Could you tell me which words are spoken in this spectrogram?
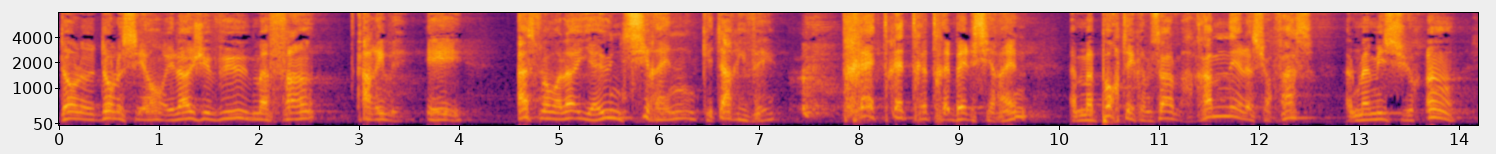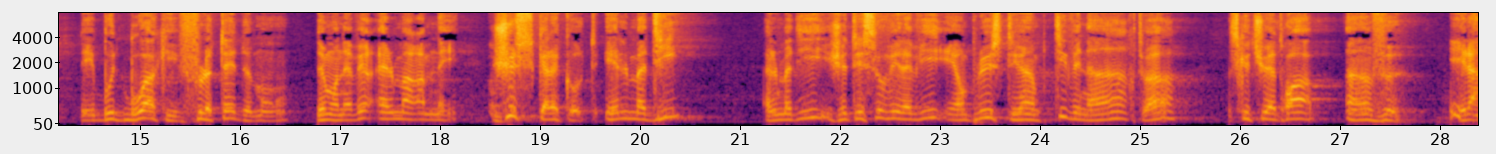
dans le dans l'océan. Et là, j'ai vu ma fin arriver. Et à ce moment-là, il y a eu une sirène qui est arrivée, très très très très belle sirène. Elle m'a porté comme ça, elle m'a ramené à la surface. Elle m'a mis sur un des bouts de bois qui flottaient de mon de mon navire. Elle m'a ramené jusqu'à la côte et elle m'a dit, elle m'a dit, je t'ai sauvé la vie et en plus tu es un petit vénard, toi, parce que tu as droit à un vœu. Et là,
